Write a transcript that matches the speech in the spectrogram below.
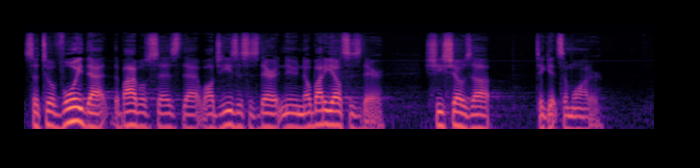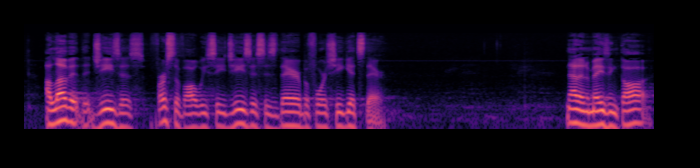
So, to avoid that, the Bible says that while Jesus is there at noon, nobody else is there. She shows up to get some water. I love it that Jesus, first of all, we see Jesus is there before she gets there. Not an amazing thought?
